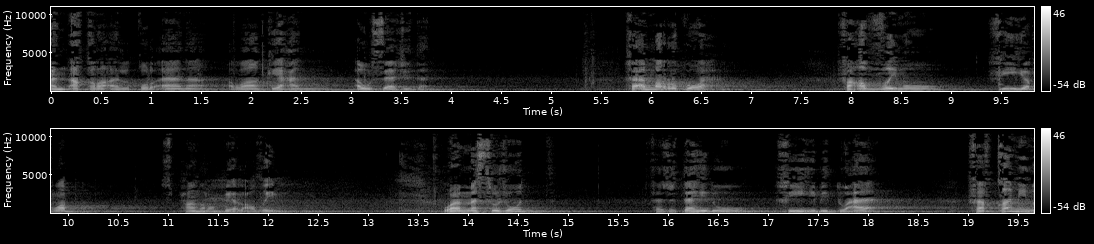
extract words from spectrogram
أن أقرأ القرآن راكعا أو ساجدا. فأما الركوع فعظموا فيه الرب. سبحان ربي العظيم. وأما السجود فاجتهدوا فيه بالدعاء فقمن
